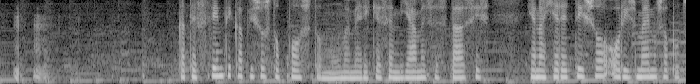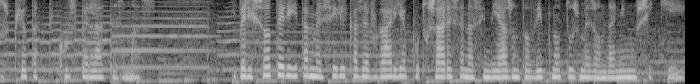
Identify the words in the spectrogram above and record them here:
Κατευθύνθηκα πίσω στο πόστο μου με μερικές ενδιάμεσες στάσεις για να χαιρετήσω ορισμένους από τους πιο τακτικούς πελάτες μας. Οι περισσότεροι ήταν μεσήλικα ζευγάρια που τους άρεσε να συνδυάζουν το δείπνο τους με ζωντανή μουσική.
